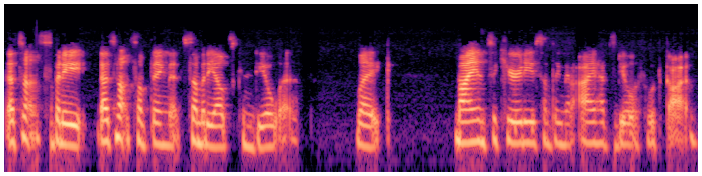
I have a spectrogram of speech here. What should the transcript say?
that's not somebody that's not something that somebody else can deal with. Like my insecurity is something that I have to deal with with God.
